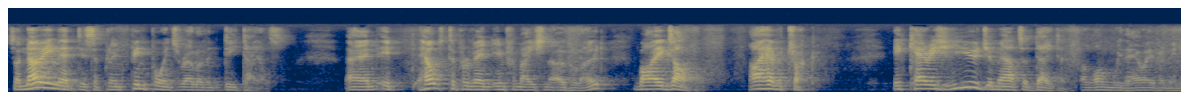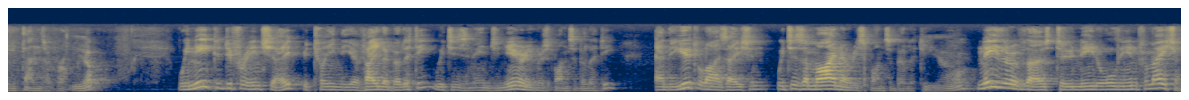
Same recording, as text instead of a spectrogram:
So knowing that discipline pinpoints relevant details. And it helps to prevent information overload. By example, I have a truck. It carries huge amounts of data along with however many tons of rock. Yep. We need to differentiate between the availability, which is an engineering responsibility, and the utilization, which is a miner responsibility. Yeah. Neither of those two need all the information.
